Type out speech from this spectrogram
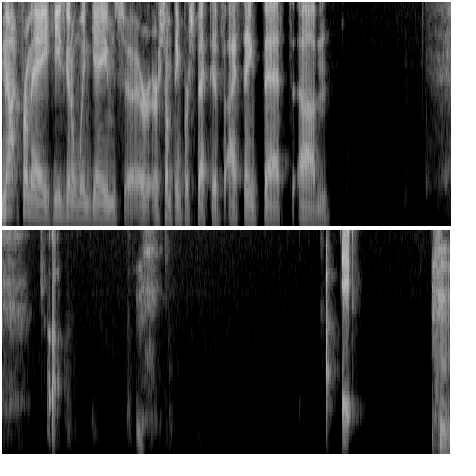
Not from a he's going to win games or, or, something perspective. I think that um, uh, it, hmm,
